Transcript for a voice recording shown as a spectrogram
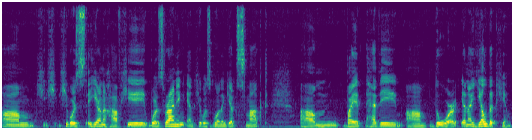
um, he, he, was a year and a half. He was running and he was going to get smacked um, by a heavy um, door, and I yelled at him.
